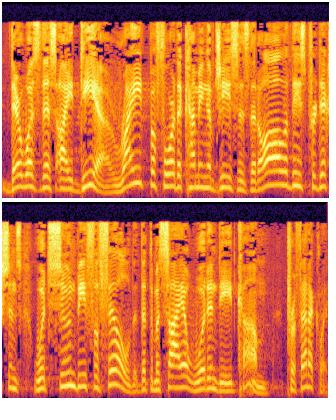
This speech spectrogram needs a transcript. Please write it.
there was this idea right before the coming of Jesus that all of these predictions would soon be fulfilled, that the Messiah would indeed come prophetically.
